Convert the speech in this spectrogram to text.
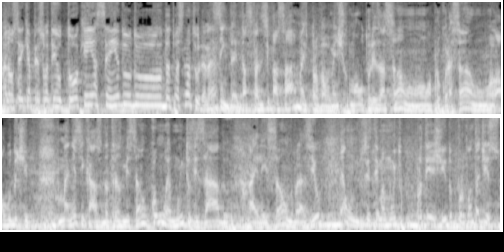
a não ser que a pessoa tenha o token e a senha do, do da tua assinatura, né? Sim, ele tá se fazendo se passar, mas provavelmente com uma autorização, uma procuração, algo do tipo. Mas nesse caso da transmissão, como é muito visado a eleição no Brasil, é um sistema muito protegido por conta disso.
